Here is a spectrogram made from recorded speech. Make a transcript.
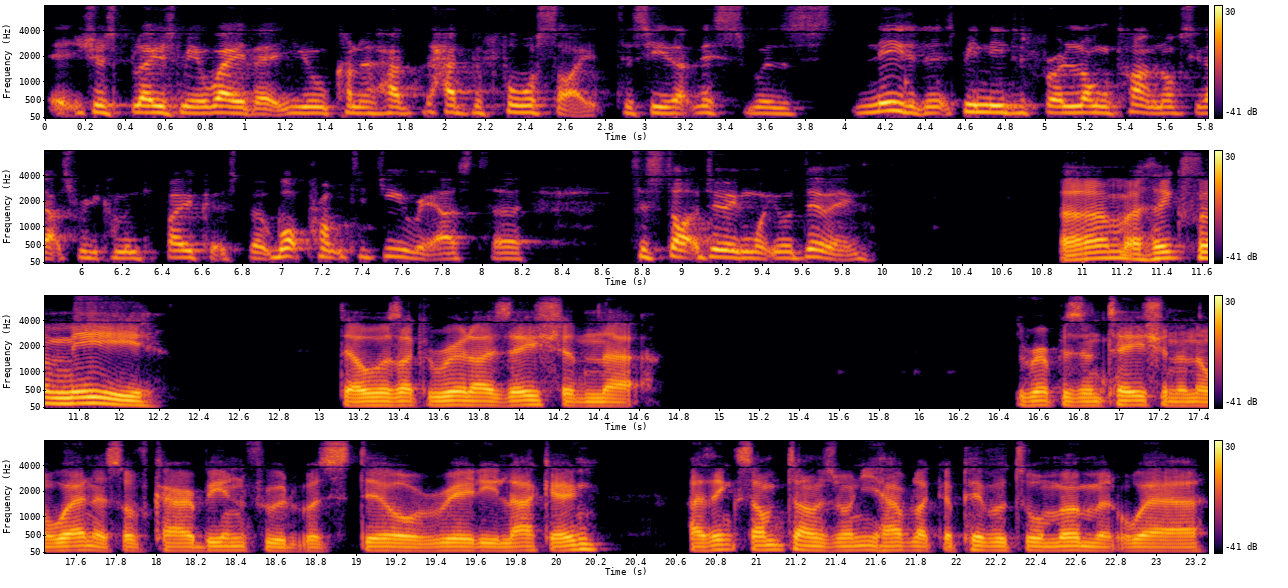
it just blows me away that you kind of have had the foresight to see that this was needed. It's been needed for a long time, and obviously that's really come into focus. But what prompted you, Riaz, to to start doing what you're doing? Um, I think for me, there was like a realization that the representation and awareness of Caribbean food was still really lacking. I think sometimes when you have like a pivotal moment where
